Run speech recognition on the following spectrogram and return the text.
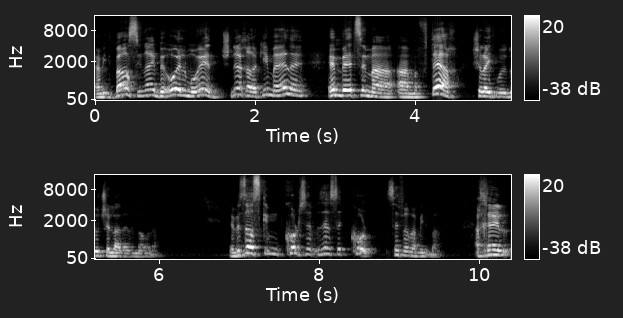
והמדבר סיני באוהל מועד, שני החלקים האלה הם בעצם המפתח של ההתמודדות של האדם עם העולם. ובזה עוסקים כל ספר, זה עושה כל ספר במדבר. החל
